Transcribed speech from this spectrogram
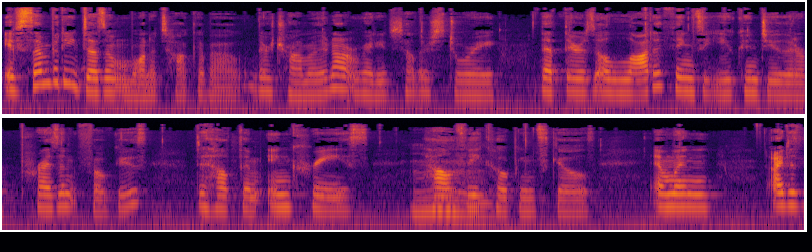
if somebody doesn't want to talk about their trauma, they're not ready to tell their story, that there's a lot of things that you can do that are present focus to help them increase mm. healthy coping skills. And when I just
